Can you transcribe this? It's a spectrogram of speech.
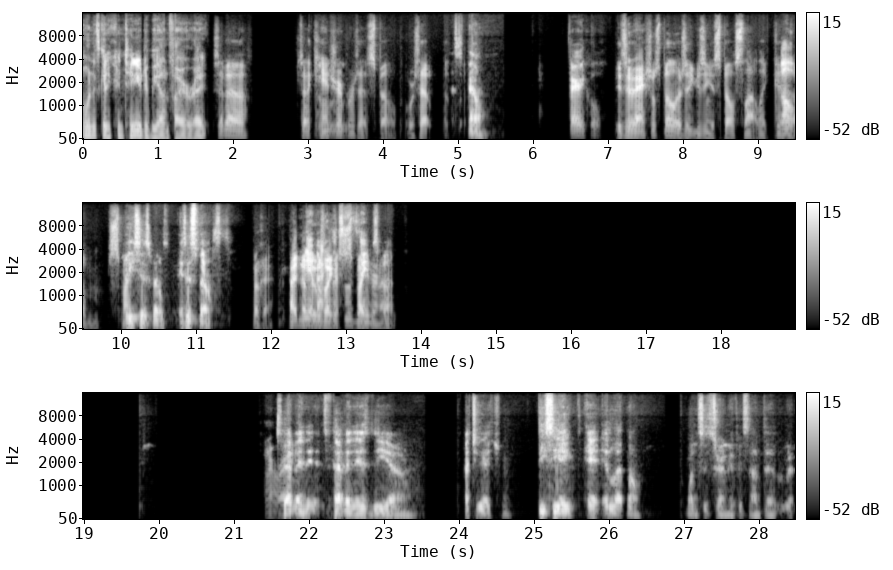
Oh, and it's gonna continue to be on fire, right? Is that a is that a cantrip Ooh. or is that a spell? Or is that Spell. Very cool. is it an actual spell or is it using a spell slot like Oh. um smite? It's a spell. It's a spell. Yes. Okay, I didn't know Yeah, if it was like a it's the smite same or not. All right. Seven. Is, seven is the. Uh, actually, actually, DC eight. eh, Eleven. No, once it's turned If it's not dead. But,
